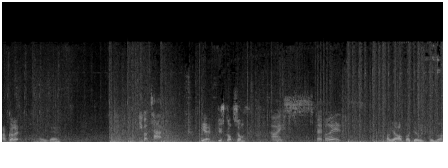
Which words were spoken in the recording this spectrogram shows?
I've got it. No guide. You got tack? Yeah, just got some. Nice. Go boys. Oh yeah, I've got to deal with Boomer.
